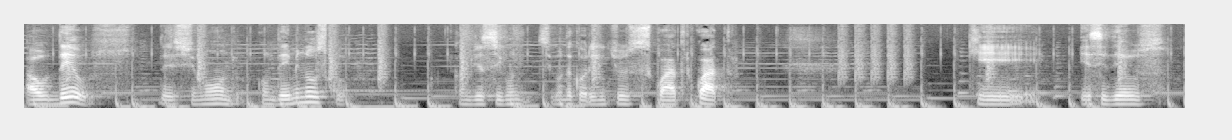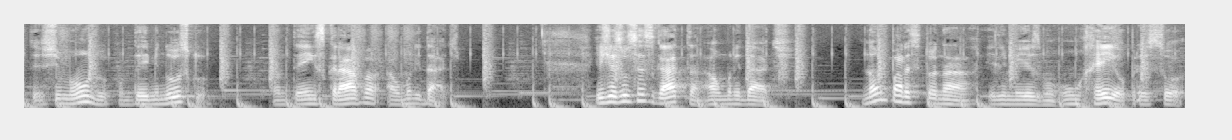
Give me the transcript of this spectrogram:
Ao Deus deste mundo, com D minúsculo, como diz 2 Coríntios 4, 4. Que esse Deus deste mundo, com D minúsculo, mantém escrava a humanidade. E Jesus resgata a humanidade, não para se tornar ele mesmo um rei opressor,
